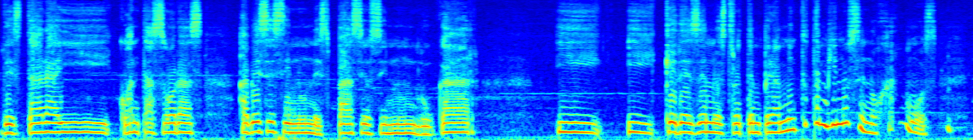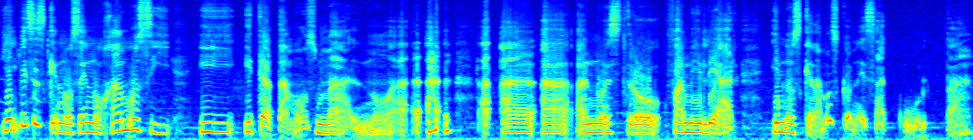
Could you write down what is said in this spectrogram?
de estar ahí cuántas horas, a veces sin un espacio, sin un lugar, y, que desde nuestro temperamento también nos enojamos. Y hay veces que nos enojamos y, tratamos mal ¿no? a nuestro familiar y nos quedamos con esa culpa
